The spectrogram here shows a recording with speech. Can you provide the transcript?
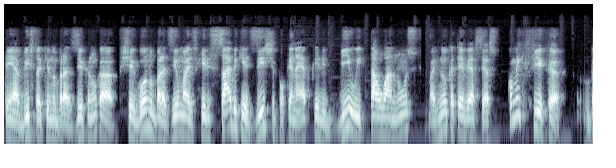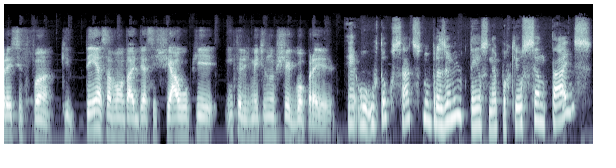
tenha visto aqui no Brasil, que nunca chegou no Brasil, mas que ele sabe que existe, porque na época ele viu e tal o anúncio, mas nunca teve acesso. Como é que fica para esse fã que tem essa vontade de assistir algo que infelizmente não chegou para ele? É, o, o, Tokusatsu no Brasil é meio tenso, né? Porque os Sentais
